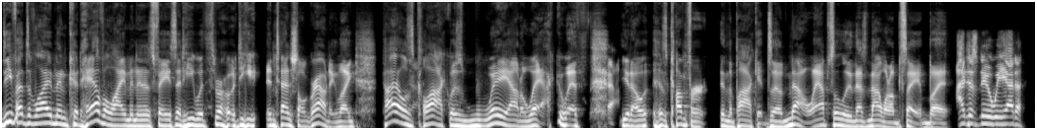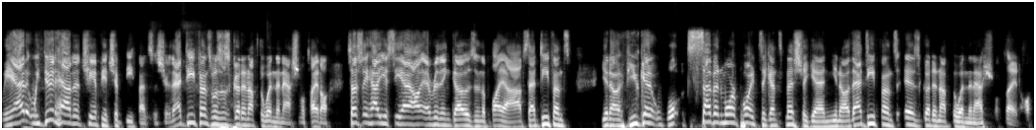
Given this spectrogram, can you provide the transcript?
defensive lineman could have a lineman in his face and he would throw a de- intentional grounding. Like Kyle's Yeah. clock was way out of whack with, Yeah. you know, his comfort in the pocket. So no, absolutely, that's not what I'm saying. But I just knew we had a we had we did have a championship defense this year. That defense was as good enough to win the national title. Especially how you see how everything goes in the playoffs. That defense, you know, if you get seven more points against Michigan, you know that defense is good enough to win the national title.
